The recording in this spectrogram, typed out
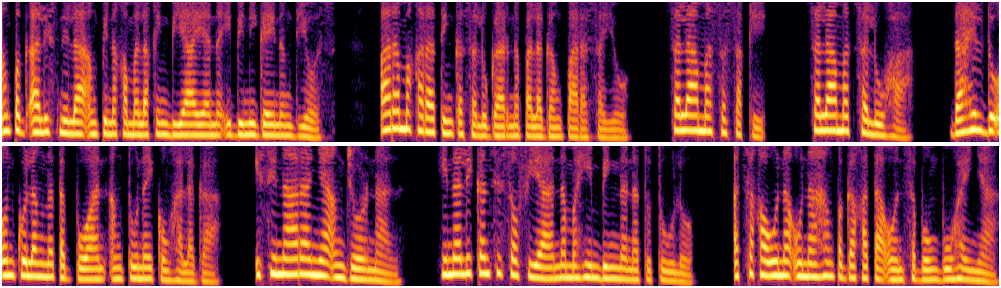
ang pag-alis nila ang pinakamalaking biyaya na ibinigay ng Diyos para makarating ka sa lugar na palagang para sa'yo. Salamat sa saki. Salamat sa luha. Dahil doon ko lang natagpuan ang tunay kong halaga. Isinara niya ang journal. Hinalikan si Sofia na mahimbing na natutulog. At sa kauna-unahang pagkakataon sa buong buhay niya,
